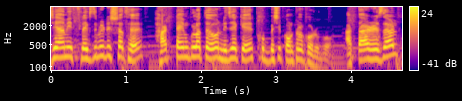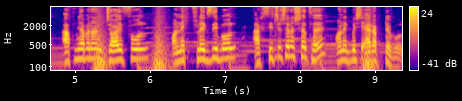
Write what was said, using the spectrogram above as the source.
যে আমি ফ্লেক্সিবিলিটির সাথে হার্ড টাইমগুলোতেও নিজেকে খুব বেশি কন্ট্রোল করব। আর তার রেজাল্ট আপনি হবেন অনেক জয়ফুল অনেক ফ্লেক্সিবল আর সিচুয়েশনের সাথে অনেক বেশি অ্যাডাপ্টেবল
